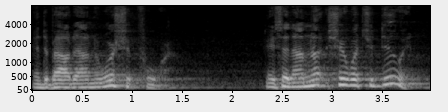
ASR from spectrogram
and to bow down to worship for. He said, I'm not sure what you're doing.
